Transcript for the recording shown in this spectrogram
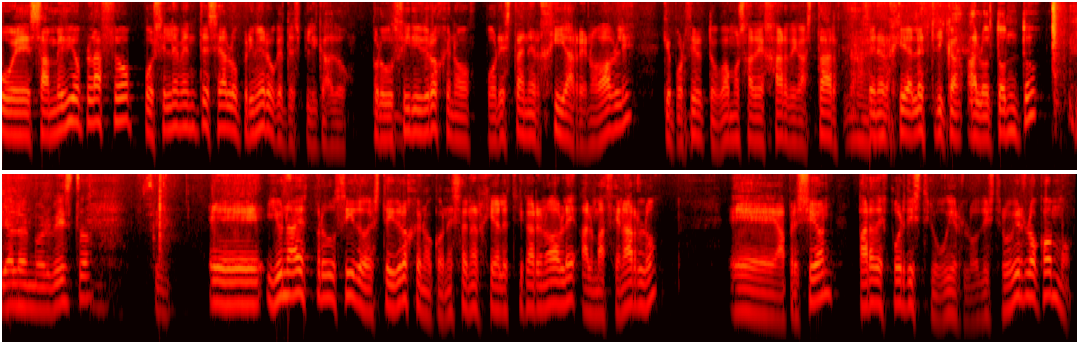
Pues a medio plazo posiblemente sea lo primero que te he explicado, producir hidrógeno por esta energía renovable, que por cierto vamos a dejar de gastar energía eléctrica a lo tonto. Ya lo hemos visto. Eh, y una vez producido este hidrógeno con esa energía eléctrica renovable, almacenarlo eh, a presión para después distribuirlo. ¿Distribuirlo cómo?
